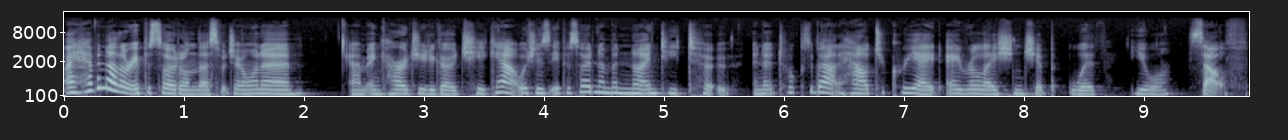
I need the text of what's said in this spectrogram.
I have another episode on this, which I want to um, encourage you to go check out, which is episode number 92. And it talks about how to create a relationship with yourself.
